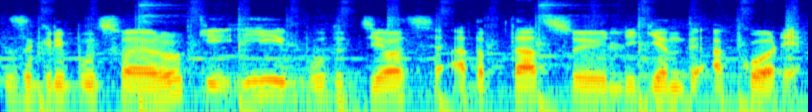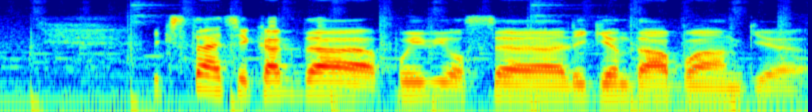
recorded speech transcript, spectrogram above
загребут свои руки и будут делать адаптацию легенды о Коре. И, кстати, когда появился легенда об Анге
